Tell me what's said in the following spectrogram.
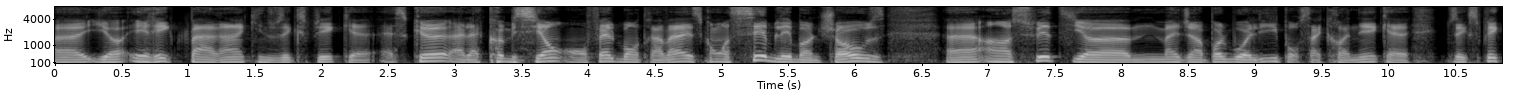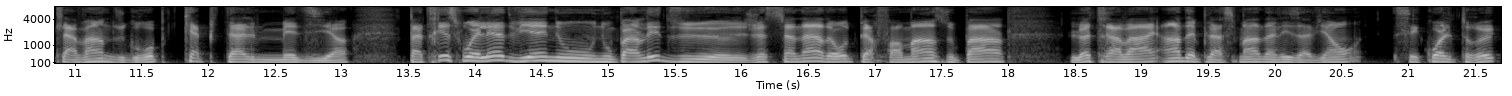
Euh, il y a Éric Parent qui nous explique euh, est-ce que à la commission, on fait le bon travail? Est-ce qu'on cible les bonnes choses? Euh, ensuite, il y a Maître Jean-Paul Boilly pour sa chronique qui nous explique la vente du groupe Capital Média. Patrice Ouellette vient nous, nous parler du gestionnaire de haute performance, nous parle le travail en déplacement dans les avions. C'est quoi le truc?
